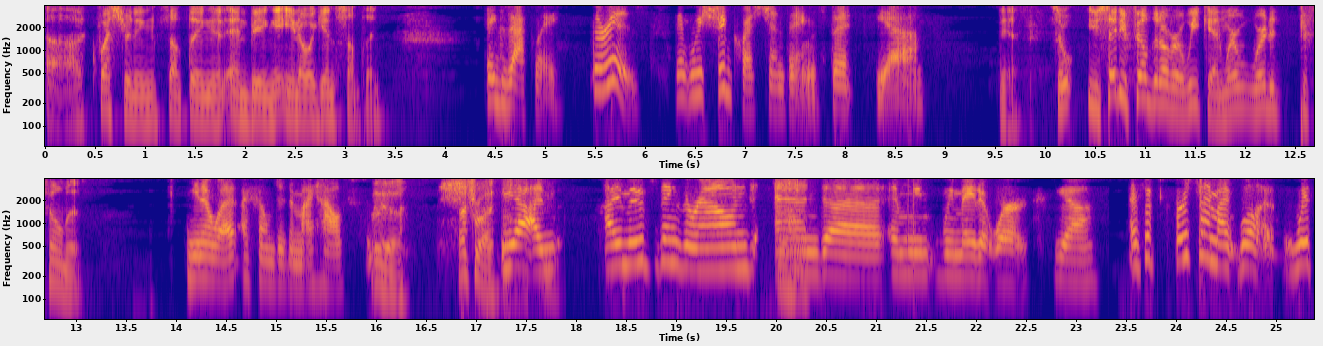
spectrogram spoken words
uh, questioning something and, and being you know against something. exactly there is. Think we should question things, but yeah, Yeah. So you said you filmed it over a weekend. Where where did you film it? you know what? I filmed it in my house. Yeah, that's right. Yeah, I'm. I moved things around Uh-huh. and uh, and we we made it work. Yeah. It's the first time I well with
